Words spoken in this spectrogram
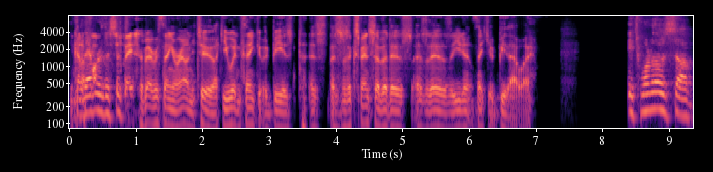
you kind of the space of everything around you too. Like you wouldn't think it would be as as as expensive it is as it is. You didn't think it would be that way it's one of those uh,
